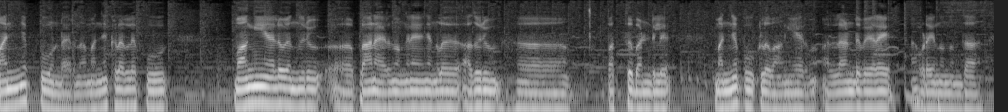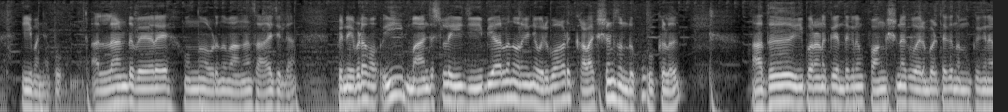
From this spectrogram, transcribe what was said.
മഞ്ഞപ്പൂ ഉണ്ടായിരുന്നു. ആ മഞ്ഞ കളറിലെ പൂ വാങ്ങിയാലോ എന്നൊരു പ്ലാനായിരുന്നു. അങ്ങനെ ഞങ്ങൾ അതൊരു പത്ത് ബണ്ടിൽ മഞ്ഞപ്പൂക്കൾ വാങ്ങിയായിരുന്നു. അല്ലാണ്ട് വേറെ അവിടെ നിന്നൊന്നും എന്താ ഈ മഞ്ഞപ്പൂ. അല്ലാണ്ട് വേറെ ഒന്നും അവിടെ നിന്ന് വാങ്ങാൻ സാധിച്ചില്ല. പിന്നെ ഇവിടെ ഈ മാഞ്ചസ്റ്ററിലെ ഈ ജി ബി ആറിലെന്ന് പറഞ്ഞു കഴിഞ്ഞാൽ ഒരുപാട് കളക്ഷൻസ് ഉണ്ട് പൂക്കൾ അത് ഈ പറയണക്ക് എന്തെങ്കിലും ഫംഗ്ഷനൊക്കെ വരുമ്പോഴത്തേക്ക് നമുക്കിങ്ങനെ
